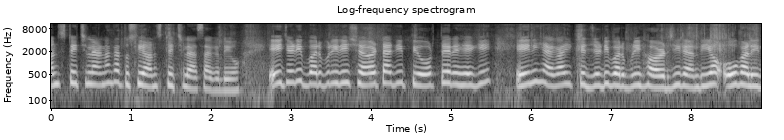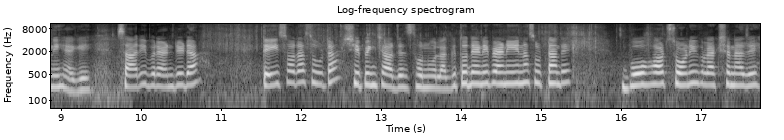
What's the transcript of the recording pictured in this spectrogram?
ਅਨਸਟਿਚ ਲੈਣਾ ਤਾਂ ਤੁਸੀਂ ਅਨਸਟਿਚ ਲੈ ਸਕਦੇ ਹੋ। ਇਹ ਜਿਹੜੀ ਬਰਬਰੀ ਦੀ ਸ਼ਰਟ ਹੈ ਜੀ ਪਿਓਰ ਤੇ ਰਹੇਗੀ। ਇਹ ਨਹੀਂ ਹੈਗਾ ਇੱਕ ਜਿਹੜੀ ਬਰਬਰੀ ਹਰਡ ਜੀ ਰਹਿੰਦੀ ਆ, ਉਹ ਵਾਲੀ ਨਹੀਂ ਹੈਗੀ। ਸਾਰੀ ਬ੍ਰਾਂਡਡ ਆ। 2300 ਦਾ ਸੂਟ ਆ ਸ਼ਿਪਿੰਗ ਚਾਰजेस ਤੁਹਾਨੂੰ ਅਲੱਗ ਤੋਂ ਦੇਣੇ ਪੈਣੇ ਇਹਨਾਂ ਸੂਟਾਂ ਦੇ। ਬਹੁਤ ਸੋਹਣੀ ਕਲੈਕਸ਼ਨ ਹੈ ਜੀ।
